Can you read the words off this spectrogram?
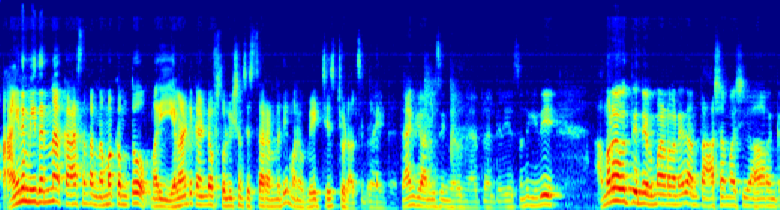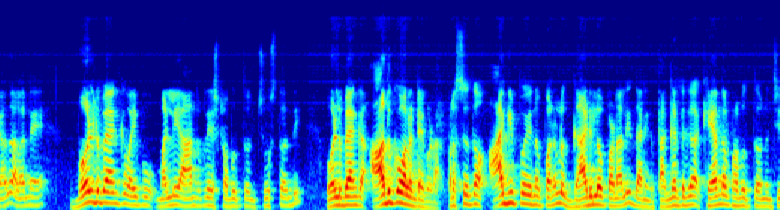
ఆయన మీదన్నా కాస్తంత నమ్మకంతో మరి ఎలాంటి కైండ్ ఆఫ్ సొల్యూషన్స్ ఇస్తారన్నది మనం వెయిట్ చేసి చూడాల్సింది. Right thank you Anil Singh గారు మీ అభిప్రాయాలు తెలియజేస్తుంది ఇది అమరావతి నిర్మాణం అనేది అంత ఆషామాషి వ్యవహారం కాదు. అలానే వరల్డ్ బ్యాంక్ వైపు మళ్ళీ ఆంధ్రప్రదేశ్ ప్రభుత్వం చూస్తుంది. వరల్డ్ బ్యాంక్ ఆదుకోవాలంటే కూడా ప్రస్తుతం ఆగిపోయిన పనులు గాడిలో పడాలి. దానికి తగ్గట్టుగా కేంద్ర ప్రభుత్వం నుంచి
